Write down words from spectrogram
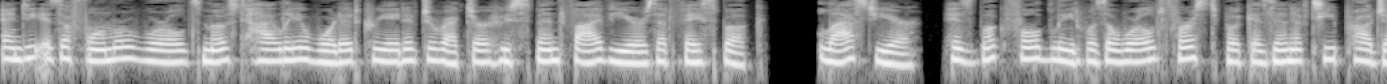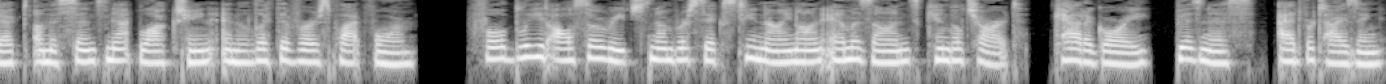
Andy is a former world's most highly awarded creative director who spent five years at Facebook. Last year, his book Full Bleed was a world first book as NFT project on the CENNZnet blockchain and the Lithoverse platform. Full Bleed also reached number 69 on Amazon's Kindle chart, category, business, advertising,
